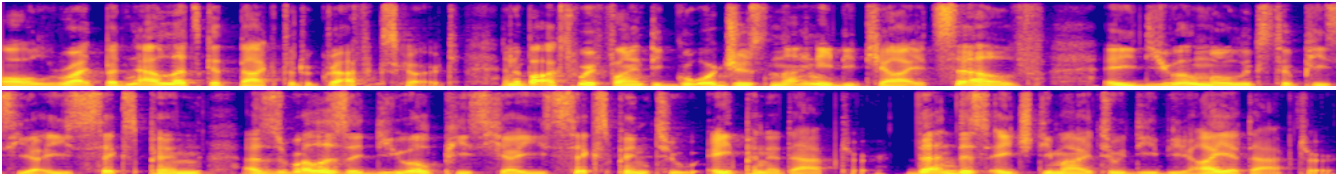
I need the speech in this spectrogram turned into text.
Alright, but now let's get back to the graphics card. In the box we find the gorgeous 980 Ti itself, a dual Molex to PCIe 6-pin, as well as a dual PCIe 6-pin to 8-pin adapter. Then this HDMI to DVI adapter.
